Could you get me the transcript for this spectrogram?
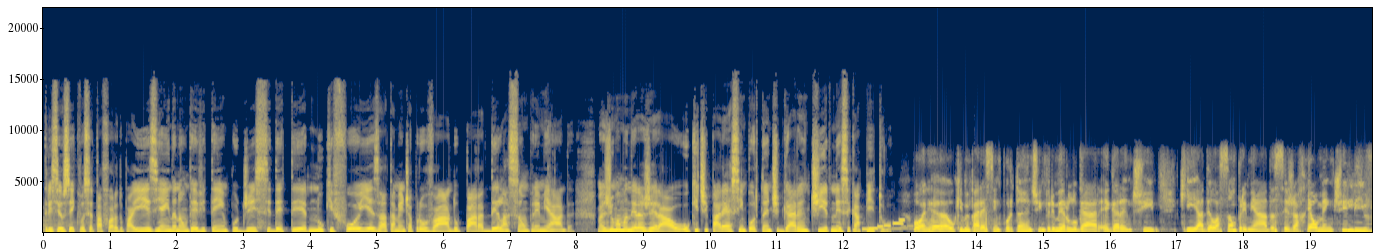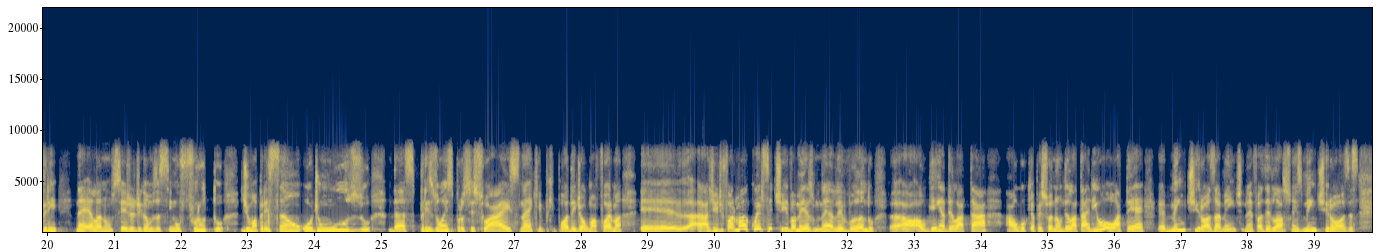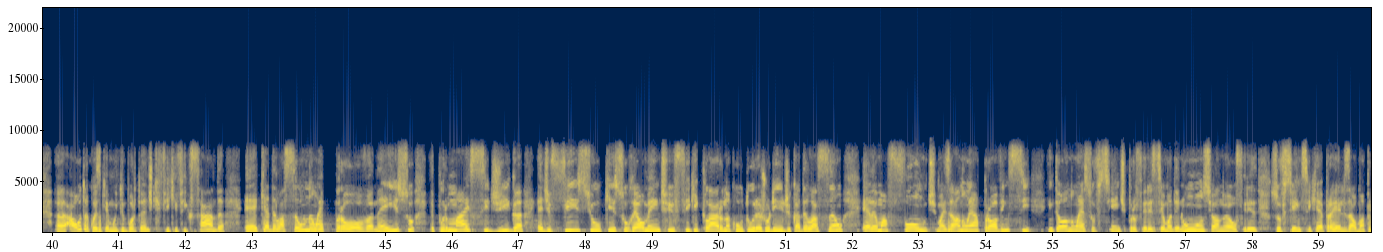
Patrícia, eu sei que você está fora do país e ainda não teve tempo de se deter no que foi exatamente aprovado para delação premiada. Mas, de uma maneira geral, o que te parece importante garantir nesse capítulo? Olha, o que me parece importante, em primeiro lugar, é garantir que a delação premiada seja realmente livre, né? ela não seja, digamos assim, o fruto de uma pressão ou de um uso das prisões processuais, né? que, que podem, de alguma forma, é, agir de forma coercitiva mesmo, né? Levando uh, alguém a delatar algo que a pessoa não delataria ou, até uh, mentirosamente, né? Fazer delações mentirosas. Uh, a outra coisa que é muito importante que fique fixada é que a delação não é prova, né? Isso, por mais se diga, é difícil que isso realmente fique claro na cultura jurídica. A delação, ela é uma fonte, mas ela não é a prova em si. Então, ela não é suficiente para oferecer uma denúncia, ela não é suficiente sequer para realizar uma prisão,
